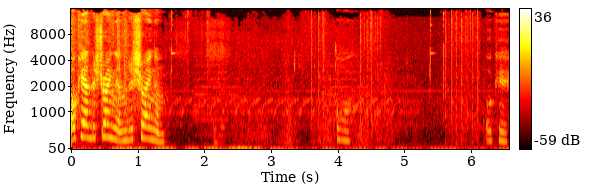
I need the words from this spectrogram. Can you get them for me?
Okay, I'm destroying them. I'm destroying them. Oh. Okay.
